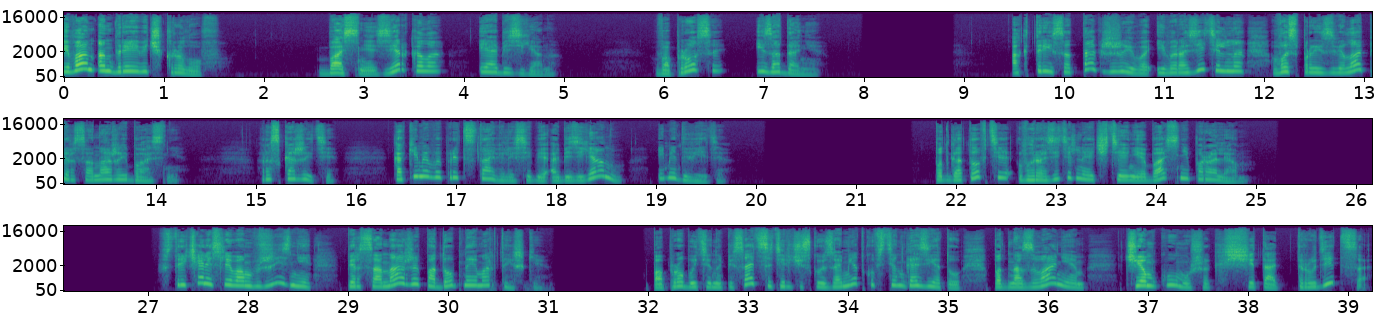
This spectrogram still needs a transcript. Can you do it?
Иван Андреевич Крылов. Басня «Зеркало» и «Обезьяна». Вопросы и задания. Актриса так живо и выразительно воспроизвела персонажей басни. Расскажите, какими вы представили себе обезьяну и медведя? Подготовьте выразительное чтение басни по ролям. Встречались ли вам в жизни персонажи, подобные мартышке? Попробуйте написать сатирическую заметку в стенгазету под названием «Чем кумушек считать трудиться?»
